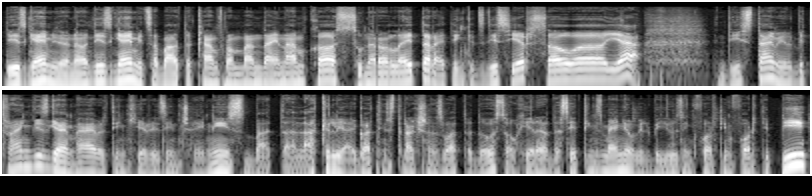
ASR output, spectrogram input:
This game you know this game it's about to come from bandai namco. Sooner or later i think it's this year. So uh, yeah this time we'll be trying this game. Everything here is in chinese but uh, luckily i got instructions what to do. So here are the settings menu. We'll be using 1440p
